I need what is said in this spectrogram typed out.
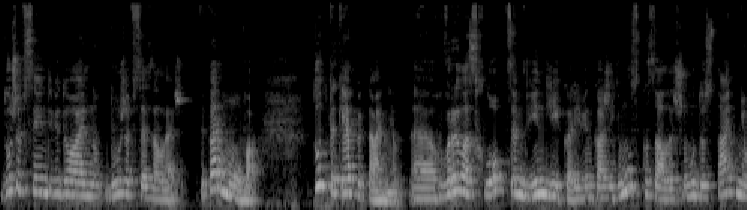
дуже все індивідуально, дуже все залежить. Тепер мова. Тут таке питання. Е, говорила з хлопцем, він лікар, і він каже, йому сказали, що йому достатньо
